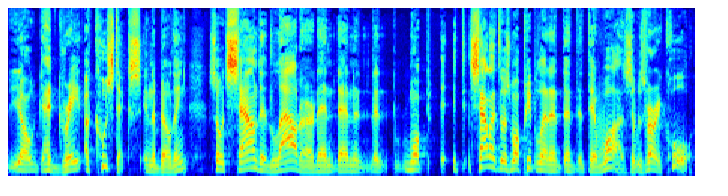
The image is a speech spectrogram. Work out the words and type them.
you know had great acoustics in the building, so it sounded louder than than, than more. It sounded like there was more people than, than, than there was. It was very cool.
